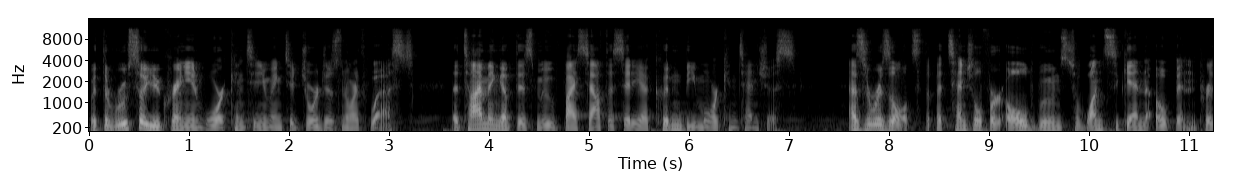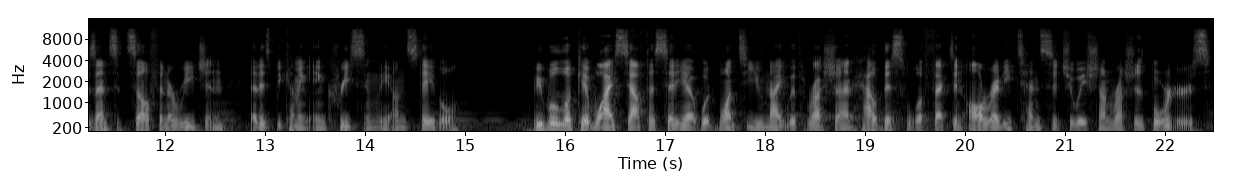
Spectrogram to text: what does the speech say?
With the Russo-Ukrainian war continuing to Georgia's northwest, the timing of this move by South Ossetia couldn't be more contentious. As a result, the potential for old wounds to once again open presents itself in a region that is becoming increasingly unstable. We will look at why South Ossetia would want to unite with Russia and how this will affect an already tense situation on Russia's borders.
